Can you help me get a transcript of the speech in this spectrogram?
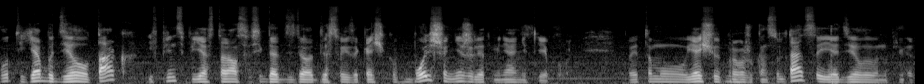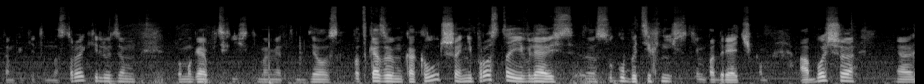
вот я бы делал так, и, в принципе, я старался всегда сделать для своих заказчиков больше, нежели от меня они требовали. Поэтому я еще провожу консультации, я делаю, например, там какие-то настройки людям, помогаю по техническим моментам, делаю, подсказываю им, как лучше. Не просто являюсь э, сугубо техническим подрядчиком, а больше э,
